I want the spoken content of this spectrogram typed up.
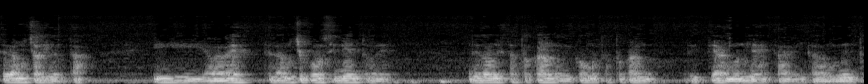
te da mucha libertad y a la vez te da mucho conocimiento de, de dónde estás tocando, de cómo estás tocando, de qué armonías están en cada momento.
